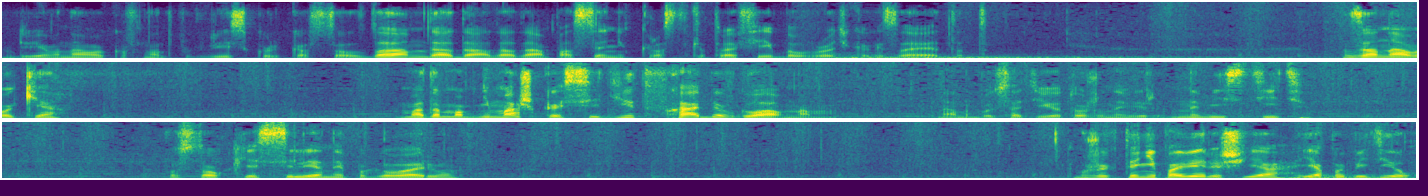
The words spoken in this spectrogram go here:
Древо навыков надо поглядеть, сколько осталось. Да, да, да, да, да. Последний как раз таки трофей был вроде как за этот. За навыки. Мадам Обнимашка сидит в хабе в главном. Надо будет, кстати, ее тоже навестить. После того, как я с Селеной поговорю. Мужик, ты не поверишь, я, я победил.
